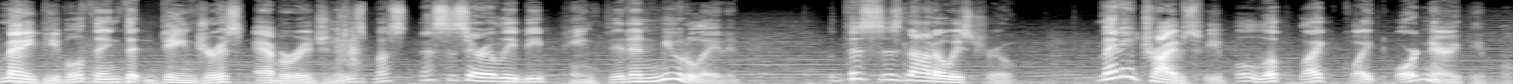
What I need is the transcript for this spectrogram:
Many people think that dangerous aborigines must necessarily be painted and mutilated, but this is not always true. Many tribespeople look like quite ordinary people,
